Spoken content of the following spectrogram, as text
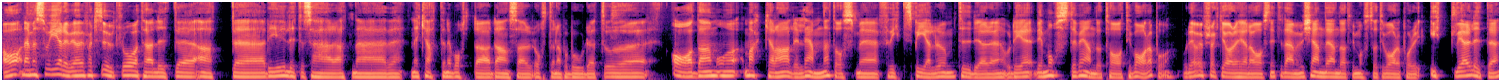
Ja, nej men så är det. Vi har ju faktiskt utlovat här lite att Eh, det är ju lite så här att när, när katten är borta dansar råttorna på bordet. Och eh, Adam och Mackan har aldrig lämnat oss med fritt spelrum tidigare och det, det måste vi ändå ta tillvara på. Och det har vi försökt göra hela avsnittet där men vi kände ändå att vi måste ta tillvara på det ytterligare lite.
